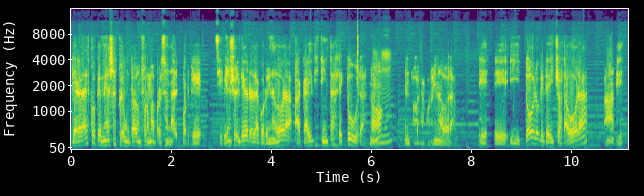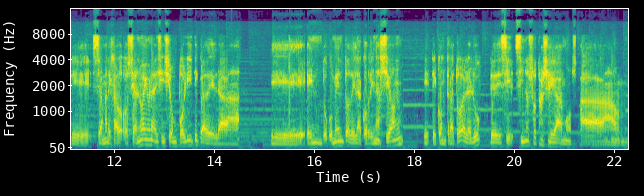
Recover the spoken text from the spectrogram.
te agradezco que me hayas preguntado en forma personal, porque si bien yo integro la coordinadora, acá hay distintas lecturas, ¿no? en toda la coordinadora. Este, y todo lo que te he dicho hasta ahora ¿ah? este, se ha manejado, o sea, no hay una decisión política de la eh, en un documento de la coordinación este, contra toda la luz de decir, si nosotros llegamos a um,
